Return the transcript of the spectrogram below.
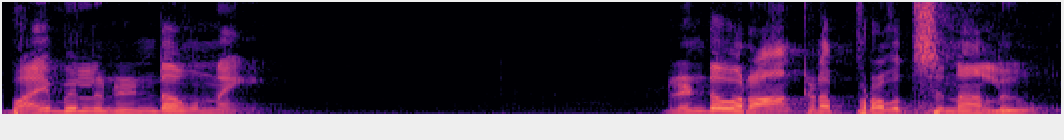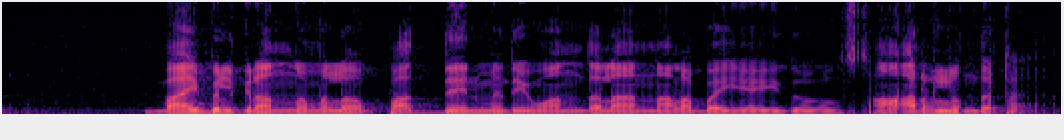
బైబిల్ నిండా ఉన్నాయి. రెండవ రాకడ ప్రవచనాలు బైబిల్ గ్రంథములో పద్దెనిమిది వందల నలభై ఐదు సార్లు ఉందట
